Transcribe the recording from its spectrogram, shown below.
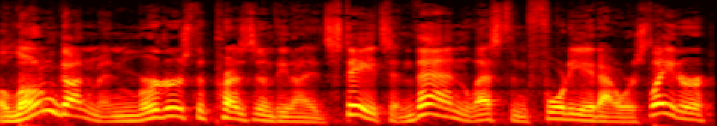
A lone gunman murders the President of the United States, and then, less than 48 hours later,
